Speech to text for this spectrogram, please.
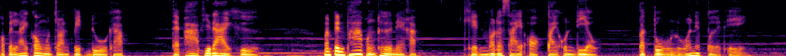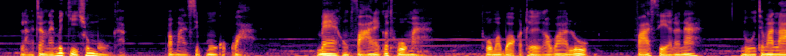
ก็ไปไล่กล้องวงจรปิดดูครับ แต่ภาพที่ได้คือ มันเป็นภาพของเธอเนี่ยครับ เข็นมอเตอร์ไซค์ออกไปคนเดียว ประตูรั้วเนี่ยเปิดเอง หลังจากนั้นไม่กี่ชั่วโมงครับ ประมาณ 10บโมงกว่าๆแม่ของฟ้าเนี่ยก็โทรมา โทรมาบอกกับเธอครับว่าลูกฟ้าเสียแล้วนะ หนูจะมาลา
